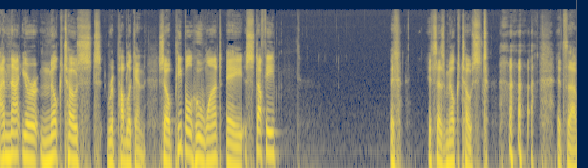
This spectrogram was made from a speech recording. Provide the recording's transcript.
I'm not your milk toast Republican. So people who want a stuffy, it, it says milk toast it's uh,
